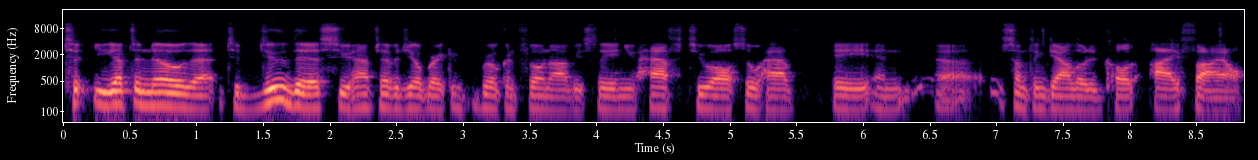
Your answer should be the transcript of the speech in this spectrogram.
to, you have to know that to do this, you have to have a jailbroken broken phone, obviously, and you have to also have a and uh, something downloaded called iFile.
